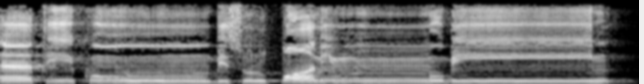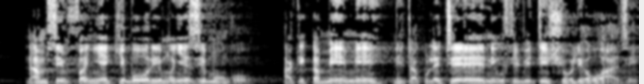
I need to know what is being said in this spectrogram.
آتيكم بسلطان مبين Na msimfanyie kiburi Mwenyezi Mungu, hakika mimi nitakuleteeni uthibitisho ulio wazi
